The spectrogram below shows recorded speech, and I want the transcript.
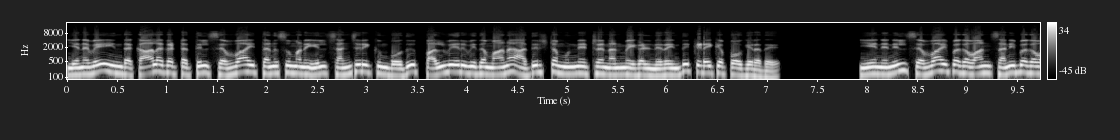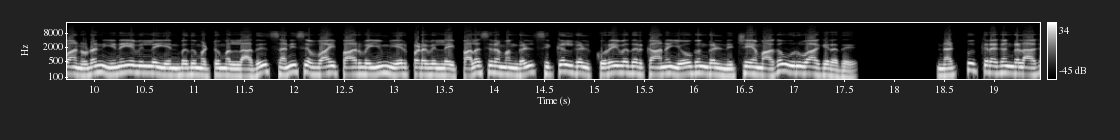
எனவே இந்த காலகட்டத்தில் செவ்வாய் தனுசுமனையில் சஞ்சரிக்கும்போது பல்வேறு விதமான அதிர்ஷ்ட முன்னேற்ற நன்மைகள் நிறைந்து கிடைக்கப் போகிறது. ஏனெனில் செவ்வாய் பகவான் சனி பகவானுடன் இணையவில்லை என்பது மட்டுமல்லாது சனி செவ்வாய் பார்வையும் ஏற்படவில்லை. பல சிரமங்கள் சிக்கல்கள் குறைவதற்கான யோகங்கள் நிச்சயமாக உருவாகிறது. நட்பு கிரகங்களாக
